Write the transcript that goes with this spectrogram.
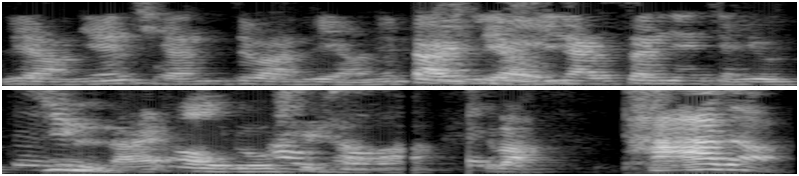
两年前，对吧？两年，大概是两年还是三年前就进来澳洲市场澳啊，对吧？它的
